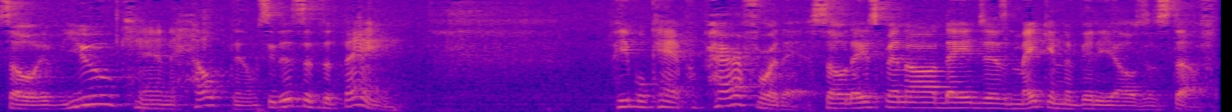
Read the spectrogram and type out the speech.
So if you can help them, see, this is the thing people can't prepare for that. So they spend all day just making the videos and stuff.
